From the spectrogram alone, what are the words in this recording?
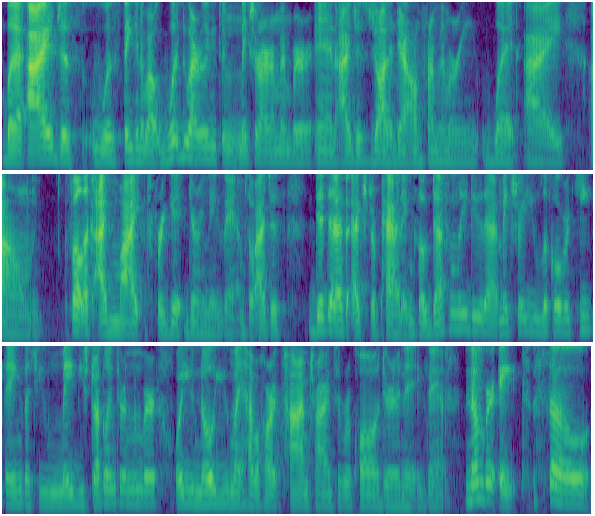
But i just was thinking about what do i really need to make sure i remember and i just jotted down from memory what i um felt like I might forget during the exam. So I just did that as an extra padding. So definitely do that. Make sure you look over key things that you may be struggling to remember or you know you might have a hard time trying to recall during the exam. Number eight. So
